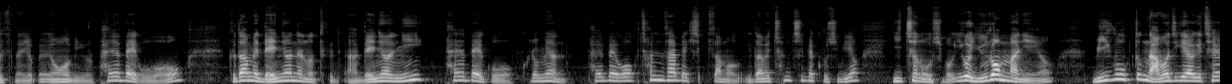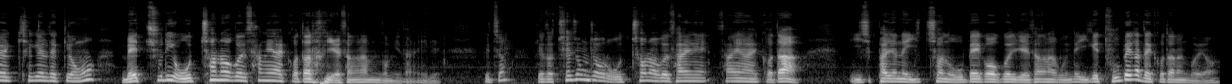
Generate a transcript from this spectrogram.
있습니다. 영업이익으로 805억. 그 다음에 내년엔 어떻게, 아, 내년이 805억. 그러면 800억, 1413억, 그 다음에 1792억, 2050억. 이거 유럽만이에요. 미국 등 나머지 계약이 체- 체결될 경우 매출이 5천억을 상회할 거다라고 예상을 하는 겁니다. 이게. 그렇죠? 그래서 최종적으로 5천억을 상회, 상회할 거다. 28년에 2,500억을 예상을 하고 있는데 이게 두 배가 될 거다는 거예요.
